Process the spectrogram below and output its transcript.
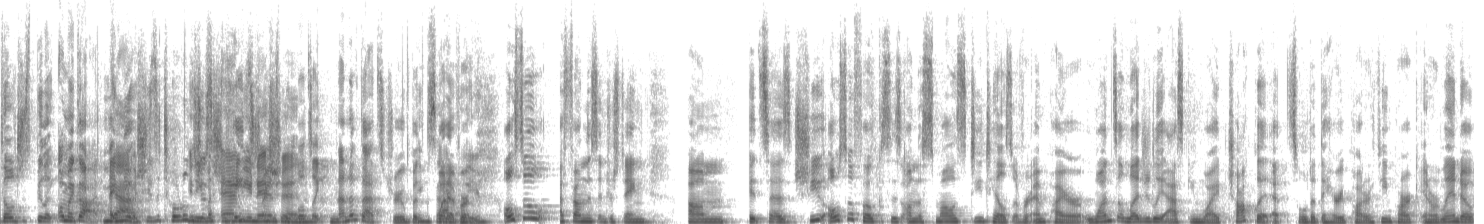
They'll just be like, "Oh my god, I Yeah. knew it. She's a total It's diva. She hates trans ammunition. people." It's like none of that's true, but Exactly. whatever. Also, I found this interesting. Um, it says she also focuses on the smallest details of her empire. Once allegedly asking why chocolate at, sold at the Harry Potter theme park in Orlando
